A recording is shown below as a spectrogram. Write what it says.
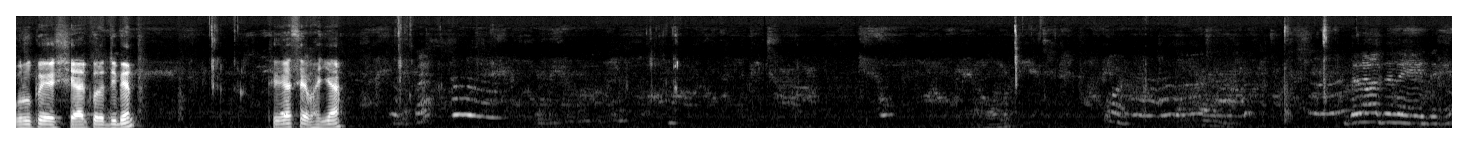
গ্রুপে শেয়ার করে দিবেন। ঠিক আছে ভাইয়া দাদা দাদা এই দেখে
